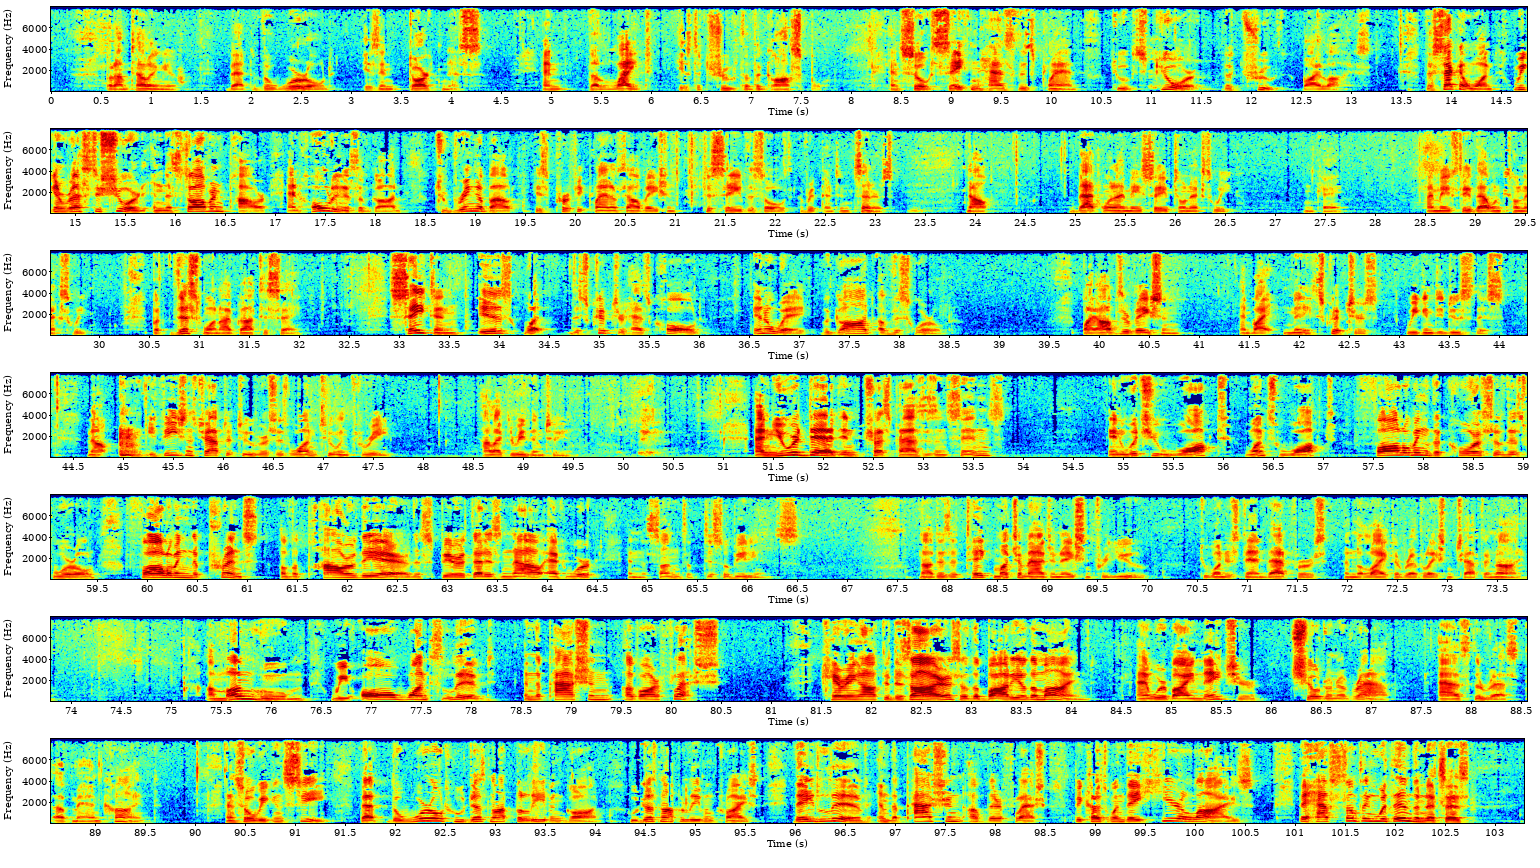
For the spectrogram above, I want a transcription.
But I'm telling you that the world is in darkness, and the light is the truth of the gospel. And so Satan has this plan to obscure the truth by lies. The second one, we can rest assured in the sovereign power and holiness of God to bring about his perfect plan of salvation to save the souls of repentant sinners. Now, that one I may save till next week. Okay? I may save that one till next week. But this one I've got to say Satan is what the scripture has called in a way, the God of this world. By observation and by many scriptures, we can deduce this. Now, Ephesians chapter 2, verses 1, 2, and 3, I'd like to read them to you. And you were dead in trespasses and sins, in which you walked, once walked, following the course of this world, following the prince of the power of the air, the spirit that is now at work in the sons of disobedience. Now, does it take much imagination for you to understand that verse in the light of Revelation chapter 9? Among whom we all once lived in the passion of our flesh, carrying out the desires of the body of the mind, and were by nature children of wrath, as the rest of mankind. And so we can see that the world who does not believe in God, who does not believe in Christ, they live in the passion of their flesh because when they hear lies, they have something within them that says,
